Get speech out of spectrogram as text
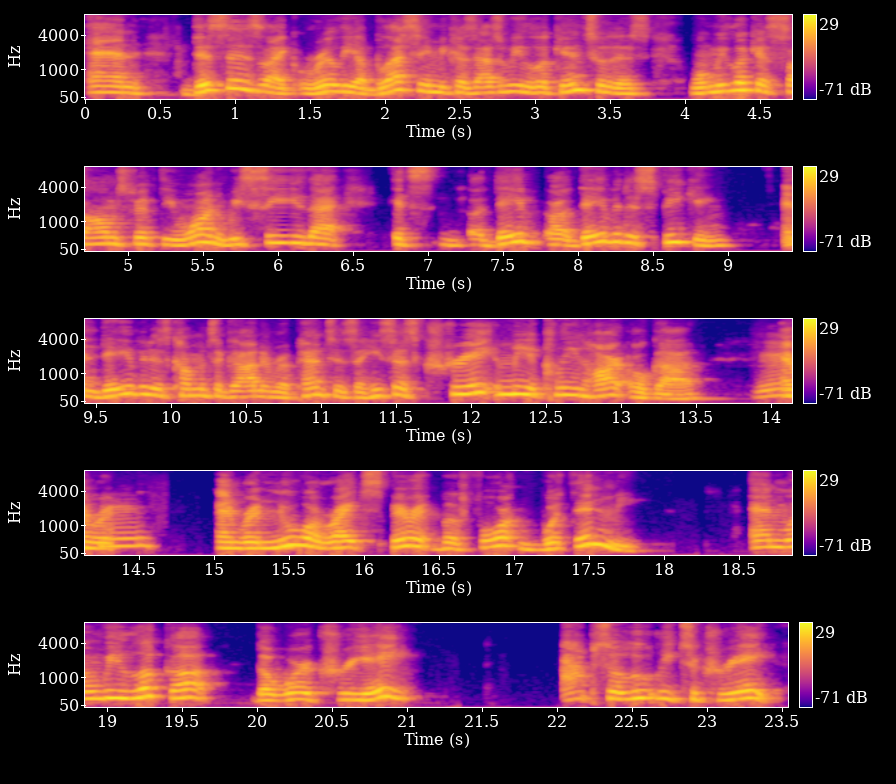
And this is like really a blessing because as we look into this, when we look at Psalms 51, we see that it's uh, Dave, uh, David is speaking and David is coming to God in repentance, and he says, "Create in me a clean heart, O God, mm-hmm. and re- mm-hmm. and renew a right spirit before within me." And when we look up the word "create," absolutely to create,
